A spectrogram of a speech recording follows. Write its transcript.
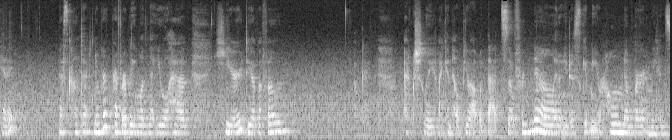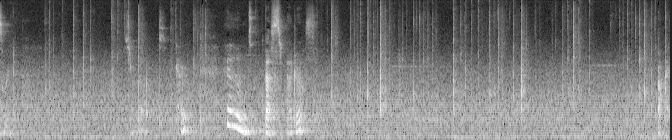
Okay. Best contact number, preferably one that you will have here. Do you have a phone? Actually, I can help you out with that. So for now, why don't you just give me your home number and we can sort sort that out. Okay. And best address. Okay.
